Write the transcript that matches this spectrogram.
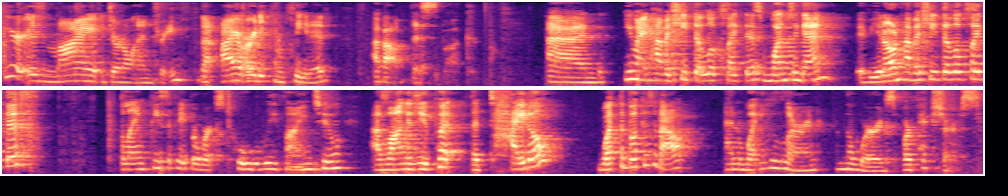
here is my journal entry that I already completed about this book. And you might have a sheet that looks like this. Once again, if you don't have a sheet that looks like this, blank piece of paper works totally fine too, as long as you put the title, what the book is about, and what you learned from the words or pictures.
